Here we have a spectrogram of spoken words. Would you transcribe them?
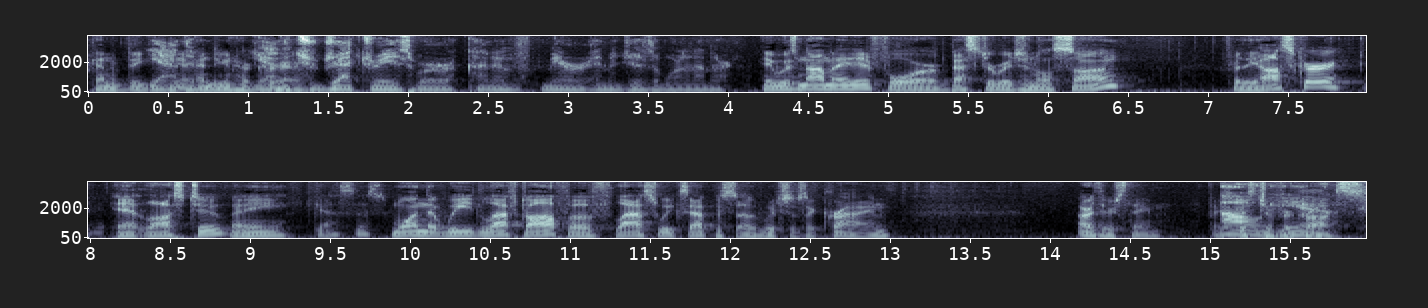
kind of be- Yeah, the, ending her yeah, career. the trajectories were kind of mirror images of one another. It was nominated for Best Original Song for the Oscar. It lost to any guesses? One that we left off of last week's episode, which is a crime. Arthur's theme by Christopher Oh, yeah. Cross.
